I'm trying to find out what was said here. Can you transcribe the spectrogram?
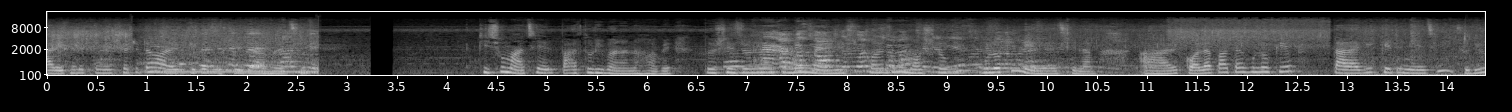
আর এখানে সাটিটাও আরেকদিকে বসিয়ে দেওয়া হয়েছে। কিছু মাছের পাতুরি বানানো হবে। তো সেজন্য এখানে ম্যারিনেট করার জন্য মশলাগুলোকে নিয়ে নিয়েছিলাম। আর কলা পাতাগুলোকে তার আগে কেটে নিয়েছি। যদিও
